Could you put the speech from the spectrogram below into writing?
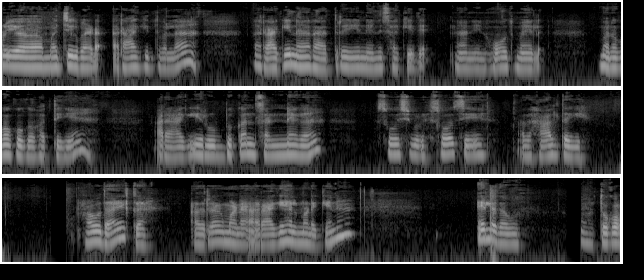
ಅಯ್ಯ, ಮಜ್ಜಿಗೆ ಬೇಡ. ರಾಗಿ ಇದ್ವಲ್ಲ, ರಾಗಿನ ರಾತ್ರಿ ನೆನೆಸಿ ಹಾಕಿದ್ದೆ ನಾನು ನೀನು ಹೋದ್ಮೇಲೆ ಮನಗೋಕೆ ಹೋಗೋ ಹೊತ್ತಿಗೆ ಆ ರಾಗಿ ರುಬ್ಬಕಂದು ಸಣ್ಣಗೆ ಸೋಸಿಬಿಡು ಸೋಸಿ ಅದು ಹಾಲು ತೆಗಿ. ಹೌದಾ ಅಕ್ಕ? ಅದ್ರಾಗ ಮಾಡ, ರಾಗಿ ಹಾಲು ಮಾಡೋಕ್ಕೇನು? ಎಲ್ಲದವು? ತಗೋ,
